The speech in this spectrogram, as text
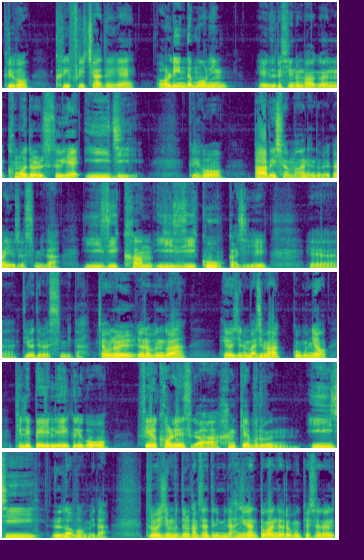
그리고 클리프 리차드의 Early in the Morning 이어 들으신 음악은 코모도스의 Easy 그리고 바비 셔만의 노래가 이어졌습니다. Easy Come Easy Go까지 예, 띄워드렸습니다. 자 오늘 여러분과 헤어지는 마지막 곡은요. 필립 베일리 그리고 필 콜린스가 함께 부른 Easy Lover입니다. 들어오신 분들 감사드립니다. 한 시간 동안 여러분께서는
